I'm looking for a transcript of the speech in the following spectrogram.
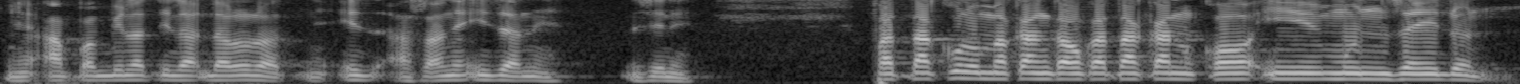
Ya apabila tidak darurat. Ya, iz, asalnya izan nih di sini. Fatakul maka engkau katakan qaimun zaidun.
